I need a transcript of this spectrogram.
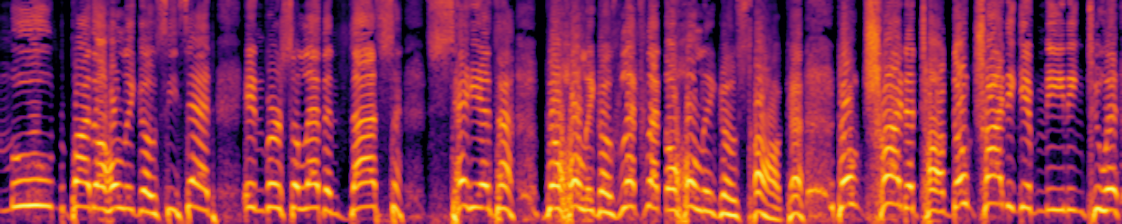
moved by the Holy Ghost. He said in verse 11, thus saith the Holy Ghost. Let's let the Holy Ghost talk. Don't try to talk. Don't try to give meaning to it.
